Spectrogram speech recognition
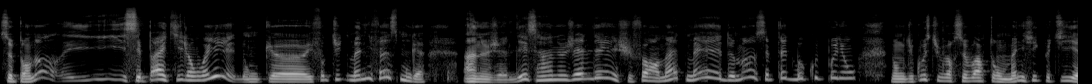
Cependant, il sait pas à qui l'envoyer donc il faut que tu te manifestes mon gars. Un EGLD c'est un EGLD, je suis fort en maths mais demain c'est peut-être beaucoup de pognon. Donc du coup si tu veux recevoir ton magnifique petit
